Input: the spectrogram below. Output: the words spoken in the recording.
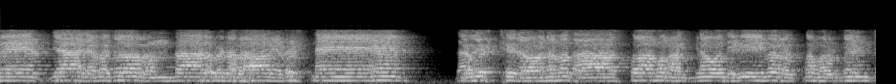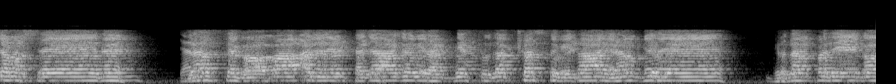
वेद्यायवचो वन्दारुषभाय कृष्णेः दविष्ठिरो नमतास्त्वामग्नौ दिवीव रुक्ममुर्गम् च मश्रेत् जनस्य गोपा अजनिष्टजागविरग्निस्तु दक्षस्तु वितायनव्यते घृतप्रदेको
